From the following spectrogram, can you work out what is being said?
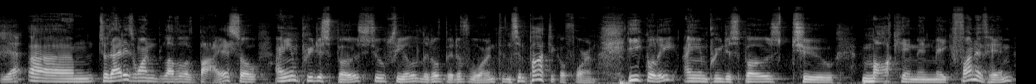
Yeah. Um, so that is one level of bias. So I am predisposed to feel a little bit of warmth and simpatico for him. Equally, I am predisposed to mock him and make fun of him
